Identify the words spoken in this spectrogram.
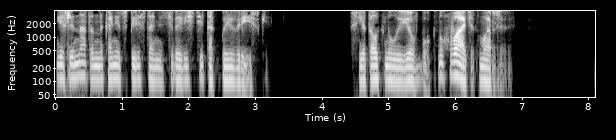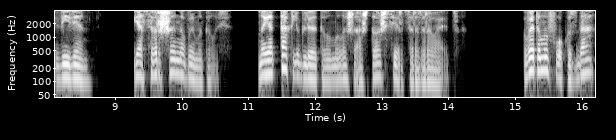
если Натан наконец перестанет себя вести так по-еврейски. Я толкнул ее в бок. «Ну, хватит, Марджери!» «Вивен, я совершенно вымоталась, но я так люблю этого малыша, что аж сердце разрывается. В этом и фокус, да?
